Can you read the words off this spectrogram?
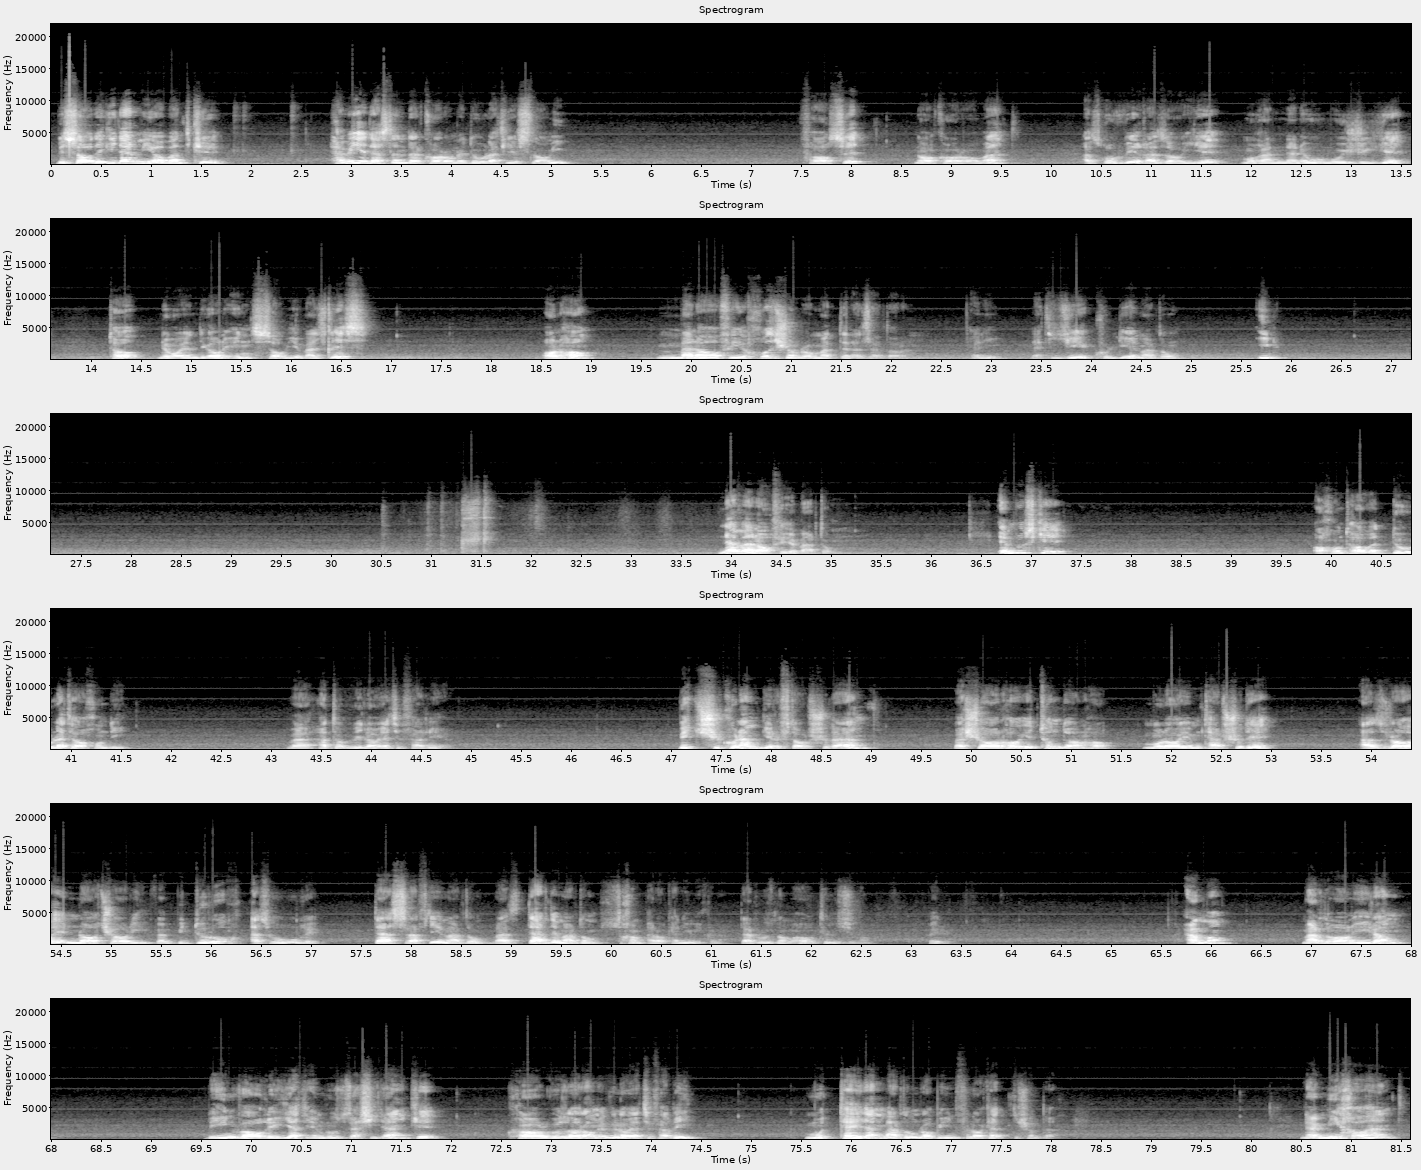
به سادگی در میابند که همه دستن در کاران دولتی اسلامی فاسد ناکارآمد از قوه قضاییه مغننه و مجریه تا نمایندگان انتصابی مجلس. آنها منافع خودشان را مد نظر دارند. یعنی نتیجه کلی مردم اینه. نه منافع مردم. امروز که آخوندها و دولت آخوندی و حتی ولایت فقیه. به چکنم گرفتار شدهاند و شعارهای تند آنها ملایمتر شده از راه ناچاری و به دروغ از حقوق دست رفته مردم و از درد مردم سخن پراکنی می‌کنن در روزنامه ها و تلویزیون ها اما مردمان ایران به این واقعیت امروز رسیدن که کارگزاران ولایت فقیه متحدا مردم را به این فلاکت نشاندند نه می‌خواهند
